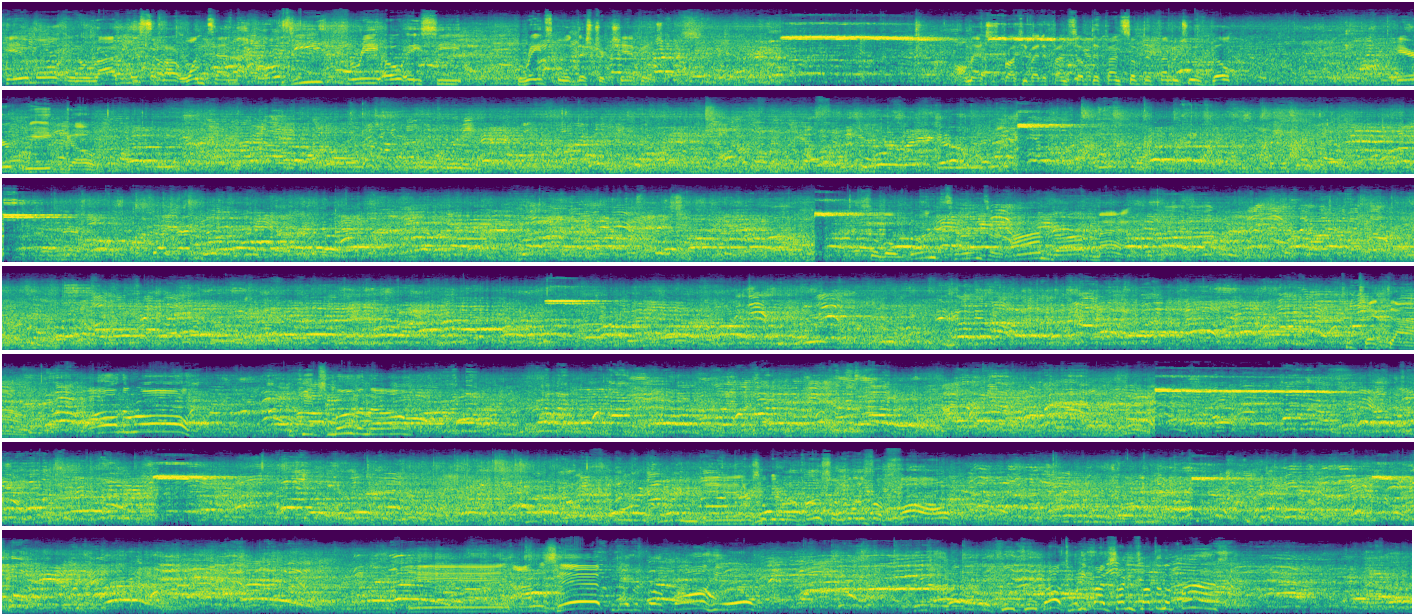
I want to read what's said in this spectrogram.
Campbell and Rodkey coming out at 110 D3 OAC Grade School District Championships. All matches brought to you by Defense Soap, Defense Soap, Defend what you have built. Here we go. Takedown. On the roll. He keeps moving though. And there's going to be a reversal looking for a fall. And on his hip, looking for a fall here. He's trouble with a 2-2 ball, 25 seconds left in the first.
